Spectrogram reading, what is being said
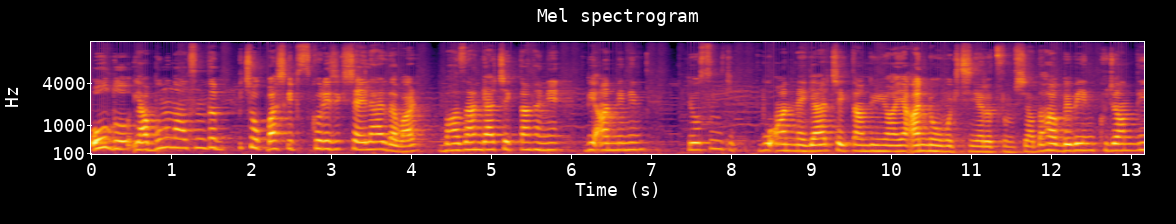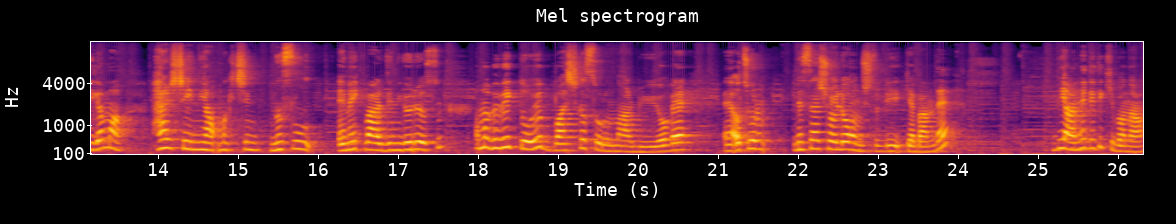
Oldu. Ya bunun altında birçok başka psikolojik şeyler de var. Bazen gerçekten hani bir annenin diyorsun ki bu anne gerçekten dünyaya anne olmak için yaratılmış ya. Daha bebeğin kucağında değil ama her şeyini yapmak için nasıl emek verdiğini görüyorsun. Ama bebek doğuyor başka sorunlar büyüyor ve e, atıyorum mesela şöyle olmuştu bir gebemde bir anne dedi ki bana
